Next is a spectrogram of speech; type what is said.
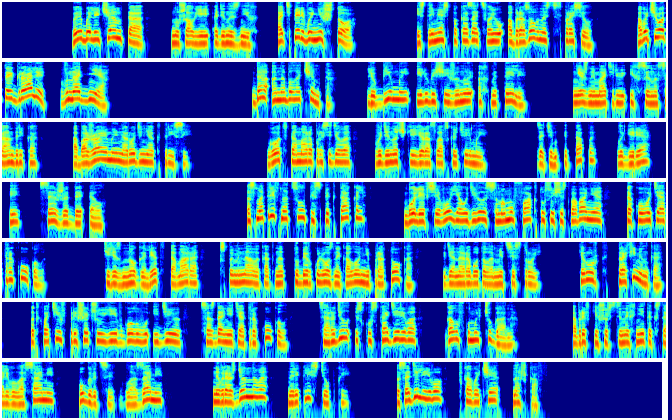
«Вы были чем-то», — внушал ей один из них, — «а теперь вы ничто». И, стремясь показать свою образованность, спросил, «А вы чего-то играли в «На дне»?» Да, она была чем-то, любимой и любящей женой Ахметели, нежной матерью их сына Сандрика, обожаемой на родине актрисой. Год Тамара просидела в одиночке Ярославской тюрьмы. Затем этапы, лагеря и СЖДЛ. Посмотрев на Цулпе спектакль, более всего я удивилась самому факту существования такого театра кукол. Через много лет Тамара вспоминала, как на туберкулезной колонне Протока, где она работала медсестрой, хирург Трофименко подхватив пришедшую ей в голову идею создания театра кукол, соорудил из куска дерева головку мальчугана. Обрывки шерстяных ниток стали волосами, пуговицы — глазами. Новорожденного нарекли Степкой. Посадили его в КВЧ на шкаф.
